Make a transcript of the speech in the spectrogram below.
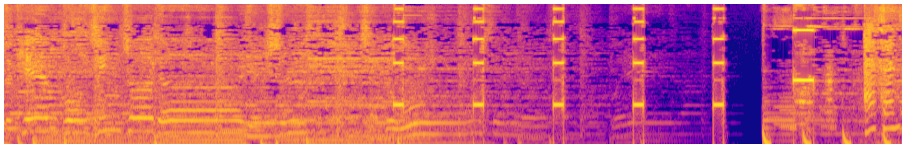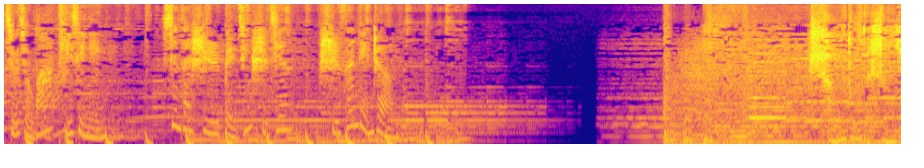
着天空清澈的眼神，像个无限的 FM 九九八提醒您，现在是北京时间十三点整。成都的声音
